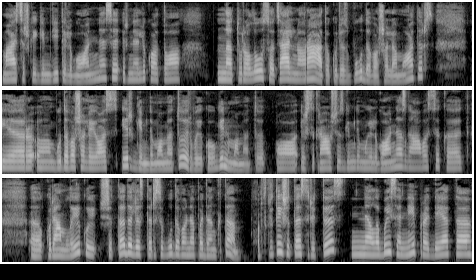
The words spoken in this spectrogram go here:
masiškai gimdyti ligoninėse ir neliko to natūralaus socialinio rato, kuris būdavo šalia moters ir e, būdavo šalia jos ir gimdymo metu, ir vaiko auginimo metu. O išsikraušius gimdymų į ligoninės gavosi, kad e, kuriam laikui šita dalis tarsi būdavo nepadengta. Apskritai šitas rytis nelabai seniai pradėta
